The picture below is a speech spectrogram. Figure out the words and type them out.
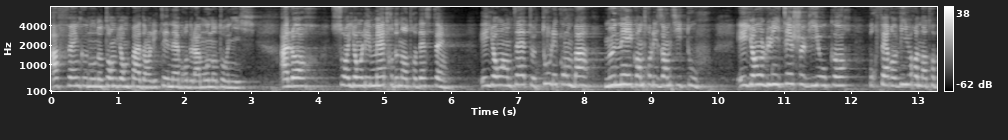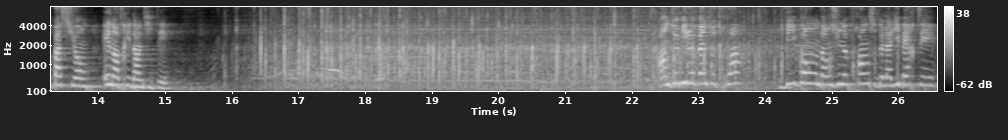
afin que nous ne tombions pas dans les ténèbres de la monotonie. Alors, soyons les maîtres de notre destin. Ayons en tête tous les combats menés contre les anti-tout. Ayons l'unité chevillée au corps pour faire vivre notre passion et notre identité. En 2023, vivons dans une France de la liberté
